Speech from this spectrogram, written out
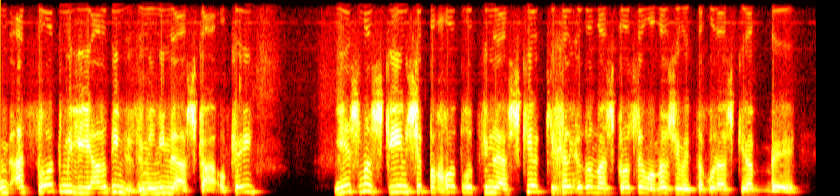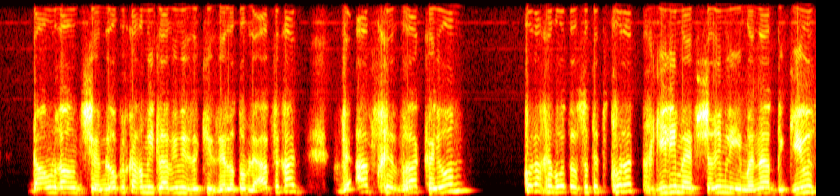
עשרות מיליארדים זמינים להשקעה, אוקיי? יש משקיעים שפחות רוצים להשקיע, כי חלק גדול מההשקעות שלהם אומר שהם יצטרכו להשקיע בדאון ראונד שהם לא כל כך מתלהבים מזה כי זה לא טוב לאף אחד, ואף חברה כיום, כל החברות עושות את כל התרגילים האפשריים להימנע בגיוס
